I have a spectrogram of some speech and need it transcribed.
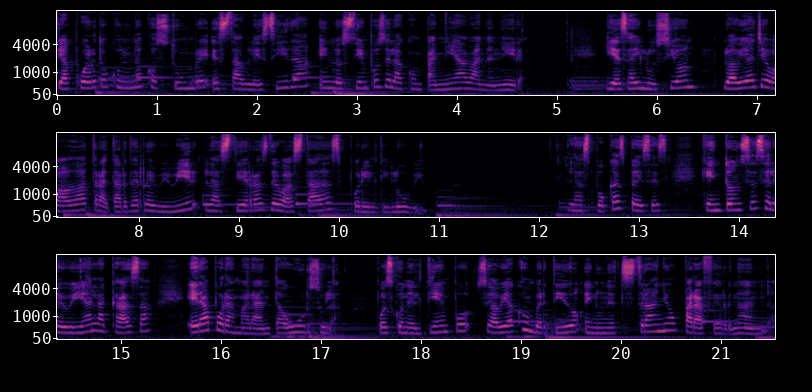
de acuerdo con una costumbre establecida en los tiempos de la compañía bananera, y esa ilusión lo había llevado a tratar de revivir las tierras devastadas por el diluvio. Las pocas veces que entonces se le veía en la casa era por Amaranta Úrsula, pues con el tiempo se había convertido en un extraño para Fernanda,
